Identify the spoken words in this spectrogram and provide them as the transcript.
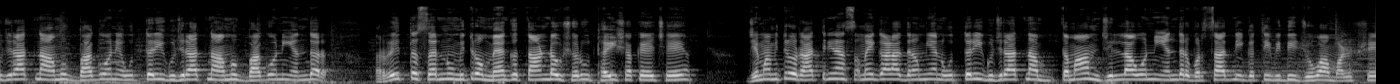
ગુજરાતના અમુક ભાગો અને ઉત્તરી ગુજરાતના અમુક ભાગોની અંદર રીતસરનું મિત્રો મેઘ તાંડવ શરૂ થઈ શકે છે. જેમાં મિત્રો રાત્રિના સમયગાળા દરમિયાન ઉત્તરી ગુજરાતના તમામ જિલ્લાઓની અંદર વરસાદની ગતિવિધિ જોવા મળશે.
